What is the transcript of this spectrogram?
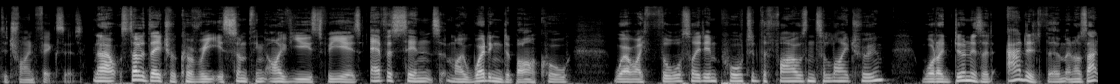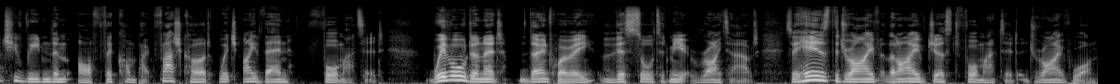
to try and fix it. Now, Stellar Data Recovery is something I've used for years, ever since my wedding debacle where I thought I'd imported the files into Lightroom. What I'd done is I'd added them and I was actually reading them off the compact flash card, which I then formatted. We've all done it, don't worry, this sorted me right out. So here's the drive that I've just formatted, drive 1.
